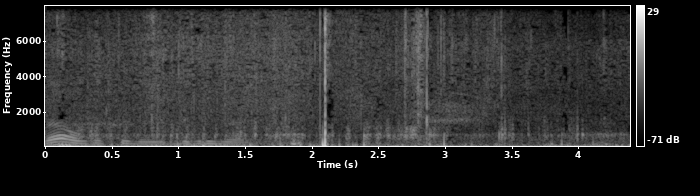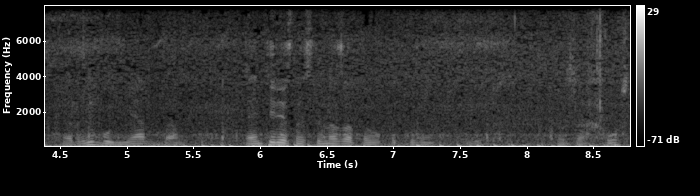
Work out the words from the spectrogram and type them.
Да, уже все догребел. Рыбу не отдам. А интересно, если назад его потянуть. За хвост.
